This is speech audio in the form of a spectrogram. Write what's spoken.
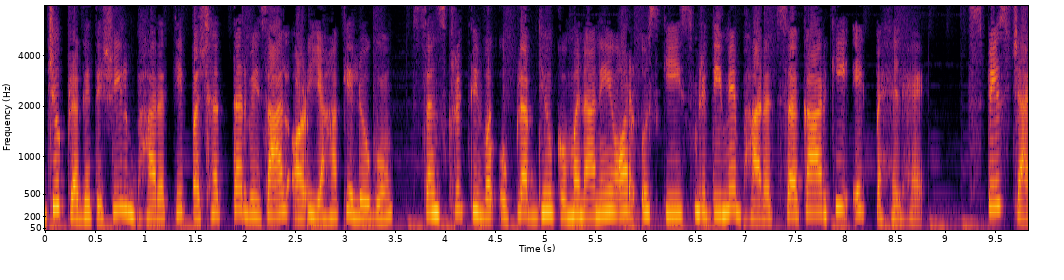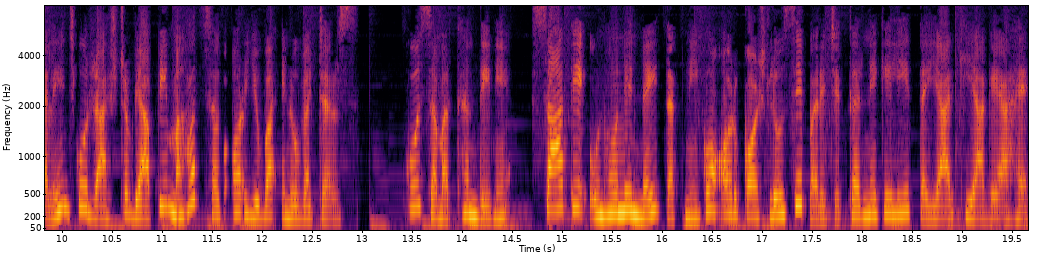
जो प्रगतिशील भारत के पचहत्तरवे साल और यहाँ के लोगों, संस्कृति व उपलब्धियों को मनाने और उसकी स्मृति में भारत सरकार की एक पहल है। स्पेस चैलेंज को राष्ट्रव्यापी महोत्सव और युवा इनोवेटर्स को समर्थन देने साथ ही उन्होंने नई तकनीकों और कौशलों से परिचित करने के लिए तैयार किया गया है।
